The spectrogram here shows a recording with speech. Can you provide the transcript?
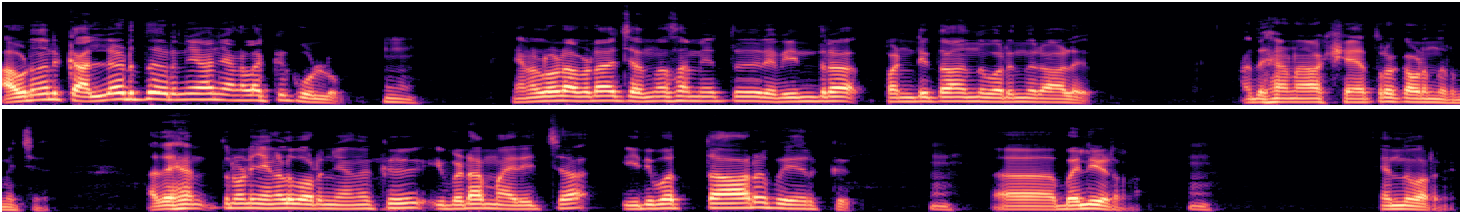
അവിടെ നിന്ന് കല്ലെടുത്ത് എറിഞ്ഞാൽ ഞങ്ങളൊക്കെ കൊള്ളും. ഞങ്ങളോട് അവിടെ ചെന്ന സമയത്ത് രവീന്ദ്ര പണ്ഡിത എന്ന് പറയുന്ന ഒരാൾ അദ്ദേഹമാണ് ആ ക്ഷേത്രമൊക്കെ അവിടെ നിർമ്മിച്ചത്. അദ്ദേഹത്തിനോട് ഞങ്ങൾ പറഞ്ഞു ഞങ്ങൾക്ക് ഇവിടെ മരിച്ച ഇരുപത്താറ് പേർക്ക് ബലിയിടണം. എന്ന് പറഞ്ഞു.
